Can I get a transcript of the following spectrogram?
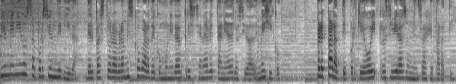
Bienvenidos a Porción de Vida del pastor Abraham Escobar de Comunidad Cristiana Betania de la Ciudad de México. Prepárate porque hoy recibirás un mensaje para ti.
